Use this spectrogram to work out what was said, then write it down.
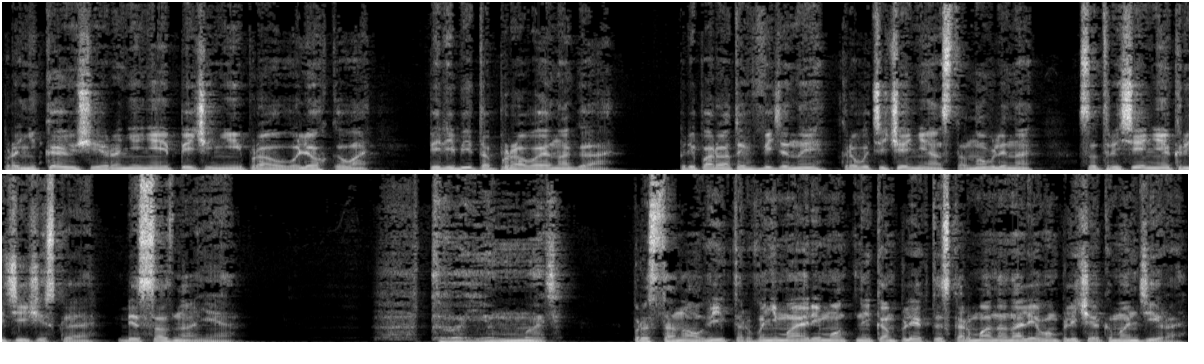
проникающие ранения печени и правого легкого, перебита правая нога. Препараты введены, кровотечение остановлено, сотрясение критическое, без сознания. «Твою мать!» – простонал Виктор, вынимая ремонтный комплект из кармана на левом плече командира.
